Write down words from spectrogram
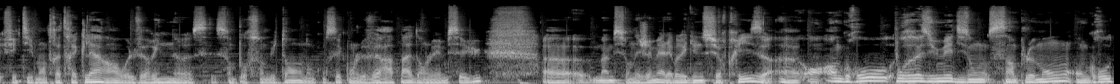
effectivement très très clair. Hein. Wolverine, euh, c'est 100% mutant, donc on sait qu'on le verra pas dans le MCU, euh, même si on n'est jamais à l'abri d'une surprise. Euh, en, gros, pour résumer, disons simplement, en gros,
